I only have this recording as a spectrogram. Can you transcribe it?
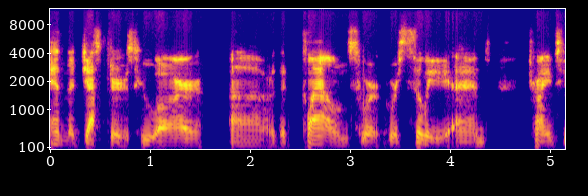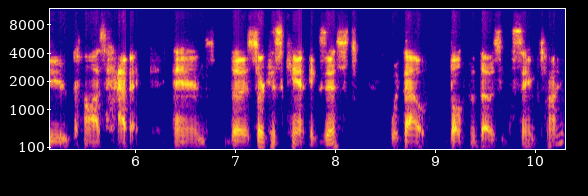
and the jesters who are, uh, or the clowns who are, who are silly and trying to cause havoc. And the circus can't exist without both of those at the same time.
